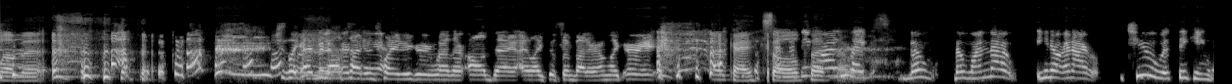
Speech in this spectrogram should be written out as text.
Love it. She's like, I've been outside okay. in 20 degree weather all day. I like this one better. I'm like, all right. okay. So the, like the, the one that, you know, and I, too was thinking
